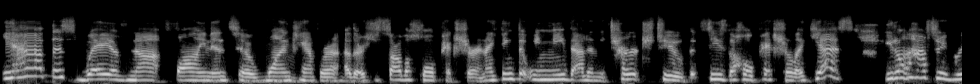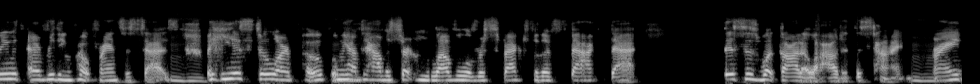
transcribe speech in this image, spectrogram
he had this way of not falling into one mm-hmm. camp or mm-hmm. another. He saw the whole picture. And I think that we need that in the church too, that sees the whole picture. Like, yes, you don't have to agree with everything Pope Francis says, mm-hmm. but he is still our Pope. And we have mm-hmm. to have a certain level of respect for the fact that this is what God allowed at this time, mm-hmm. right?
